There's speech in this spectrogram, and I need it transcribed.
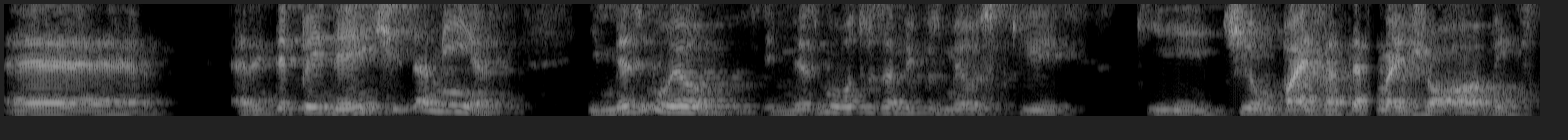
é, era independente da minha. E mesmo eu, e mesmo outros amigos meus que, que tinham pais até mais jovens,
